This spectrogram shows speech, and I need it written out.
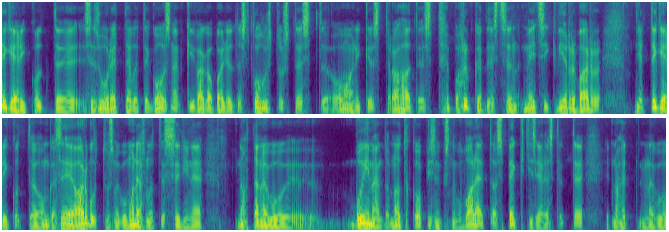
tegelikult eh, see suur ettevõte koosnebki väga paljudest kohustustest, omanikest, rahadest, palkadest, see on metsik virvarr. nii et tegelikult on ka see arvutus nagu mõnes mõttes selline noh, ta nagu võimendab natuke hoopis niisugust nagu valet aspekti sellest, et, et noh, et nagu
